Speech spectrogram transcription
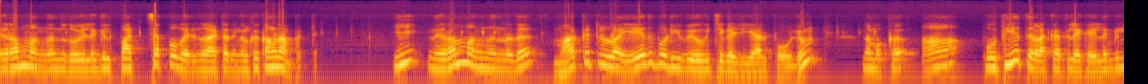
നിറം മങ്ങുന്നതോ ഇല്ലെങ്കിൽ പച്ചപ്പ് വരുന്നതായിട്ട് നിങ്ങൾക്ക് കാണാൻ പറ്റും. ഈ നിറം മങ്ങുന്നത് മാർക്കറ്റിലുള്ള ഏത് പൊടി ഉപയോഗിച്ച് കഴിയാൽ പോലും നമുക്ക് ആ പുതിയ തിളക്കത്തിലേക്ക് അല്ലെങ്കിൽ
